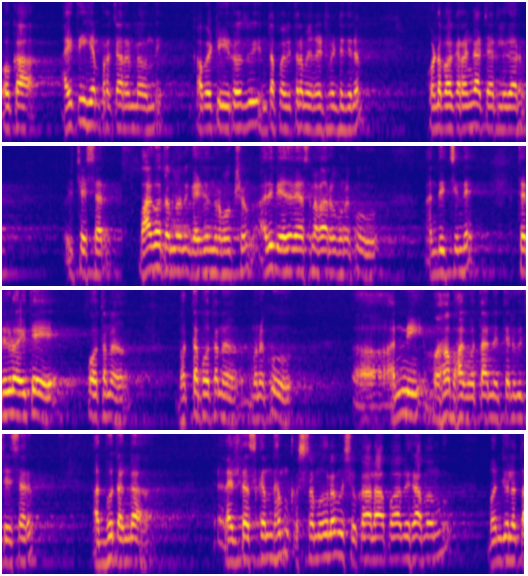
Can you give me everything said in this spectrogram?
ఒక ఐతిహ్యం ప్రచారంలో ఉంది. కాబట్టి ఈరోజు ఇంత పవిత్రమైనటువంటి దినం కొండపాక రంగాచార్యులు గారు ఇచ్చేశారు. భాగవతంలోని గజేంద్ర మోక్షం అది వేదవ్యాసుల వారు మనకు అందించిందే. తెలుగులో అయితే పోతన భక్త పోతన మనకు అన్ని మహాభాగవతాన్ని తెలుగు చేశారు. అద్భుతంగా లలిత స్కంధం కృష్ణమూలము శుకాలాపాభిరామంబు మంజులత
